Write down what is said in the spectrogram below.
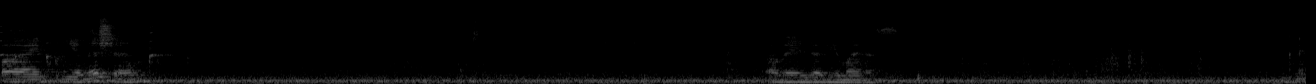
by the emission of a W minus. Okay.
